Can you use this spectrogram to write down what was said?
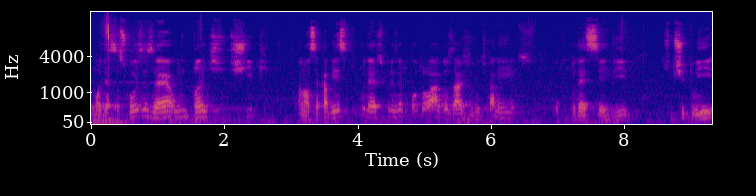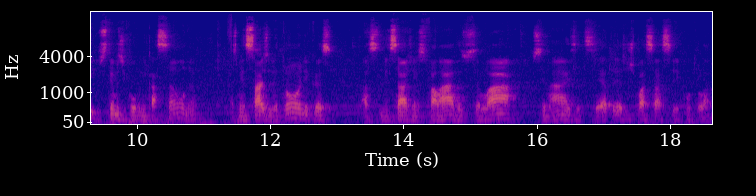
Uma dessas coisas é um implante chip na nossa cabeça que pudesse, por exemplo, controlar a dosagem de medicamentos, ou que pudesse servir, substituir os sistemas de comunicação, né? As mensagens eletrônicas, as mensagens faladas do celular, sinais, etc., e a gente passar a ser controlado.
